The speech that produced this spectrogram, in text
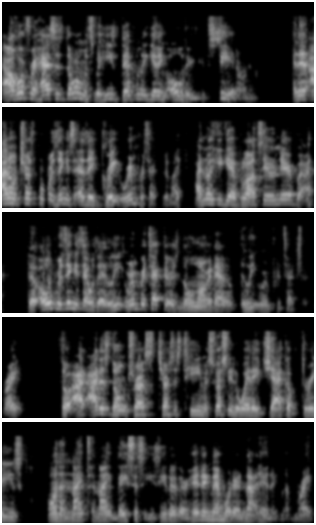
Al Horford has his moments, but he's definitely getting older. You can see it on him. And then I don't trust Porzingis as a great rim protector. Like I know he could get blocks here and there, but I, the old Porzingis that was an elite rim protector is no longer that elite rim protector, right? So I, I just don't trust trust his team, especially the way they jack up threes on a night to night basis. It's either they're hitting them or they're not hitting them, right?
